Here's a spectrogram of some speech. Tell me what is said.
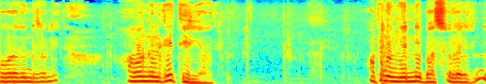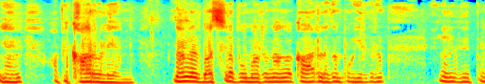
போகிறதுன்னு சொல்லி அவங்களுக்கே தெரியாது. அப்போ நாங்கள் என்ன பஸ்ஸில் அப்போ கார் விளையாடுனு நாங்கள் பஸ்ஸில் போக மாட்டோம். நாங்கள் காரில் தான் போயிருக்கிறோம். எங்களுக்கு எப்படி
